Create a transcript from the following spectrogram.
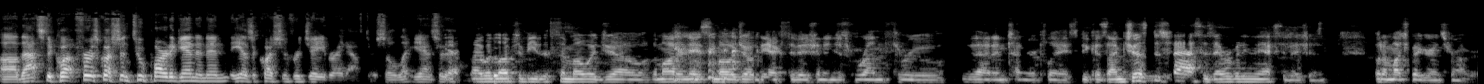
Uh, that's the qu- first question, two part again, and then he has a question for Jade right after. So let you answer that. I would love to be the Samoa Joe, the modern day Samoa Joe of the X Division, and just run through that entire place because I'm just as fast as everybody in the X Division, but I'm much bigger and stronger.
